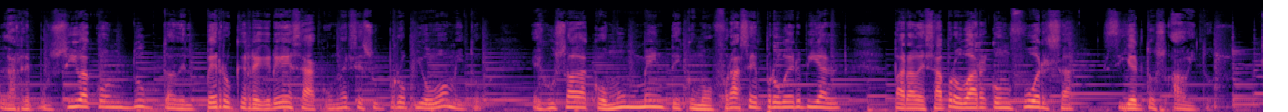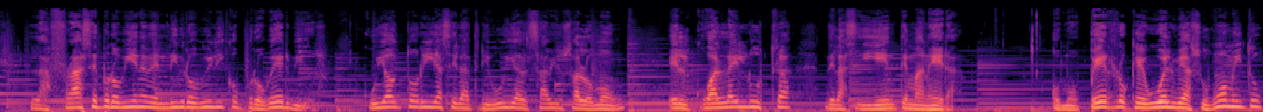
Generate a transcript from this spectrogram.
La repulsiva conducta del perro que regresa a comerse su propio vómito es usada comúnmente como frase proverbial para desaprobar con fuerza ciertos hábitos. La frase proviene del libro bíblico Proverbios, cuya autoría se le atribuye al sabio Salomón, el cual la ilustra de la siguiente manera. Como perro que vuelve a su vómito,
